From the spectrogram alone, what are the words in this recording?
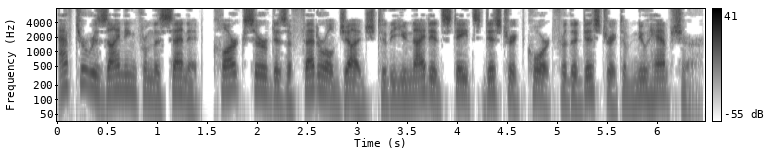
After resigning from the Senate, Clark served as a federal judge to the United States District Court for the District of New Hampshire.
